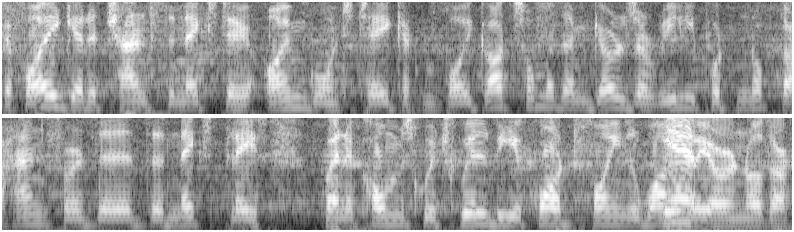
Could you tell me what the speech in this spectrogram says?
if I get a chance the next day, I'm going to take it. And by God, some of them girls are really putting up their hand for the, the next place when it comes, which will be a quarter final one Yeah. way or another.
